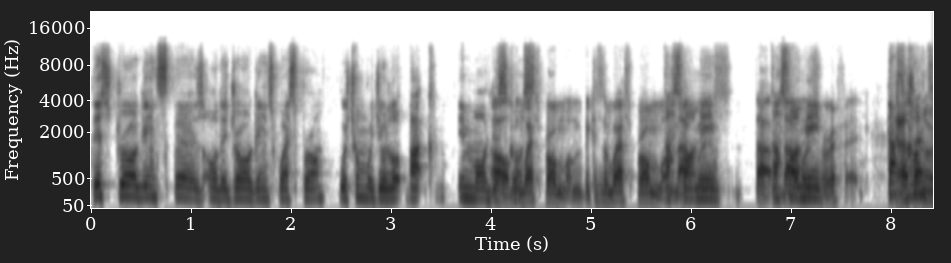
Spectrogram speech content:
this draw against Spurs or the draw against West Brom? Which one would you look back in more disgust? Oh, the West Brom one because the West Brom one That's that what I mean. was that, That's that what I was mean. horrific. That's That's context.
